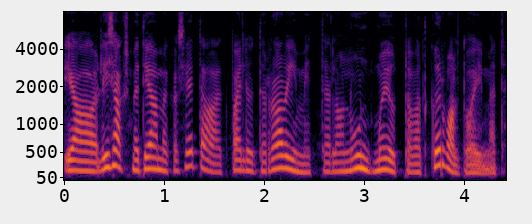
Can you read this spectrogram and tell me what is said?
ja lisaks me teame ka seda, et paljudel ravimitel on und mõjutavad kõrvaltoimed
